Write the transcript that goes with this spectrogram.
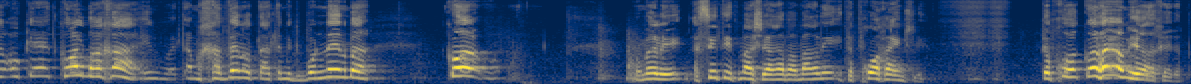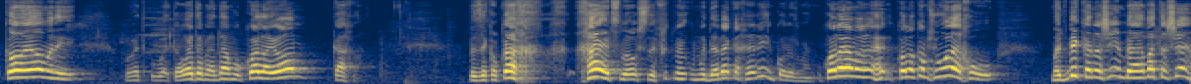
ורוקד כל ברכה. אם אתה מכוון אותה, אתה מתבונן בה. כל... הוא אומר לי, עשיתי את מה שהרב אמר לי, התהפכו החיים שלי. התהפכו, כל היום נראה אחרת. כל היום אני... באמת, אתה רואה את הבן אדם, הוא כל היום ככה. וזה כל כך חי אצלו, שזה פשוט, הוא מדבק אחרים כל הזמן. כל היום, כל מקום שהוא הולך, הוא מדביק אנשים באהבת השם.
